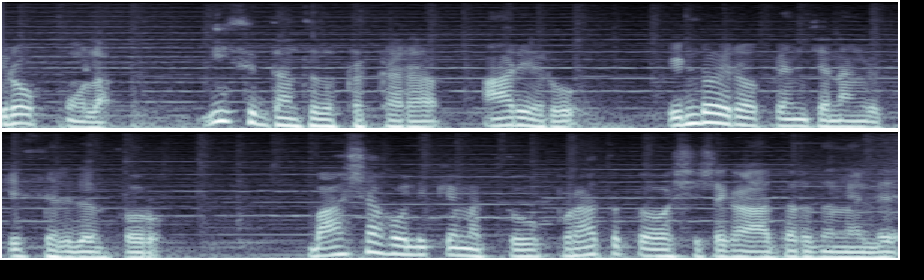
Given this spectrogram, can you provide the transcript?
ಯುರೋಪ್ ಮೂಲ. ಈ ಸಿದ್ಧಾಂತದ ಪ್ರಕಾರ ಆರ್ಯರು ಇಂಡೋ ಯುರೋಪಿಯನ್ ಜನಾಂಗಕ್ಕೆ ಸೇರಿದಂಥವರು ಭಾಷಾ ಹೋಲಿಕೆ ಮತ್ತು ಪುರಾತತ್ವ ಅವಶೇಷಗಳ ಆಧಾರದ ಮೇಲೆ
